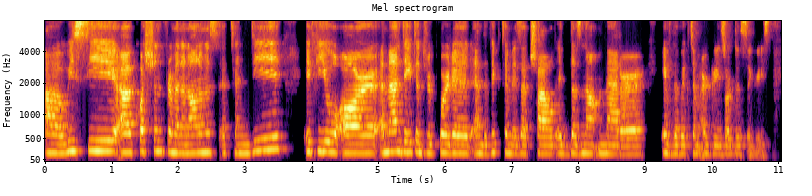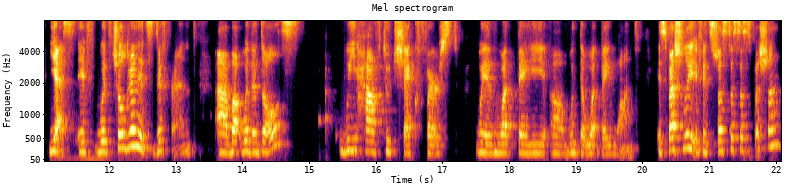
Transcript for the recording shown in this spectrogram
Uh, we see a question from an anonymous attendee. If you are a mandated reported and the victim is a child, it does not matter if the victim agrees or disagrees. Yes, if with children, it's different. Uh, but with adults, we have to check first with what they uh, with the, what they want, especially if it's just a suspicion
